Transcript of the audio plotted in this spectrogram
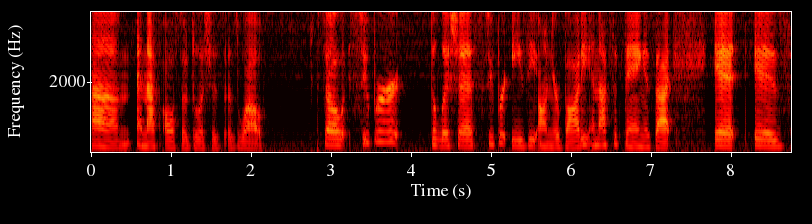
um, and that's also delicious as well. So, super delicious, super easy on your body. And that's the thing is that it is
